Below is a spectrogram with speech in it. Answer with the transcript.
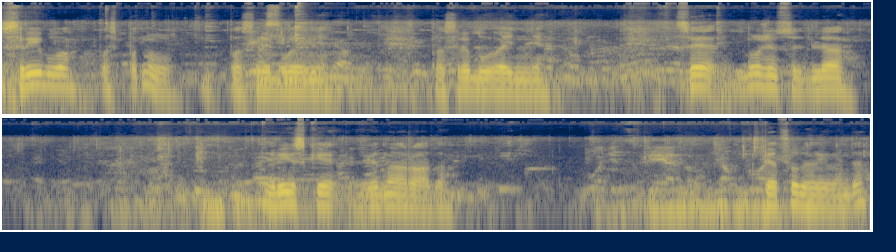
Срібло, ну, посріблені. посріблені. Це ножниці для різки винограда. 500 гривень, так? Да?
